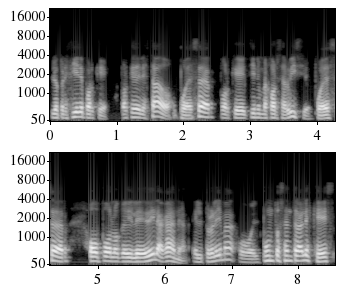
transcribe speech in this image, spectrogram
¿Lo prefiere por qué? Porque es del Estado, puede ser, porque tiene un mejor servicio, puede ser, o por lo que le dé la gana. El problema o el punto central es que es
